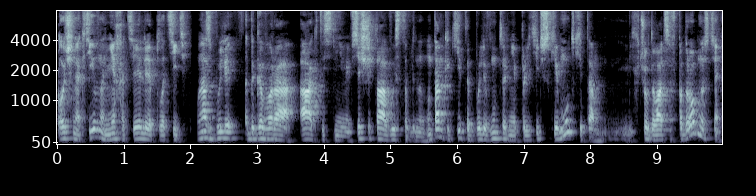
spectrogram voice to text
очень активно не хотели платить. У нас были договора, акты с ними, все счета выставлены. Но там какие-то были внутренние политические мутки, там не хочу вдаваться в подробности,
